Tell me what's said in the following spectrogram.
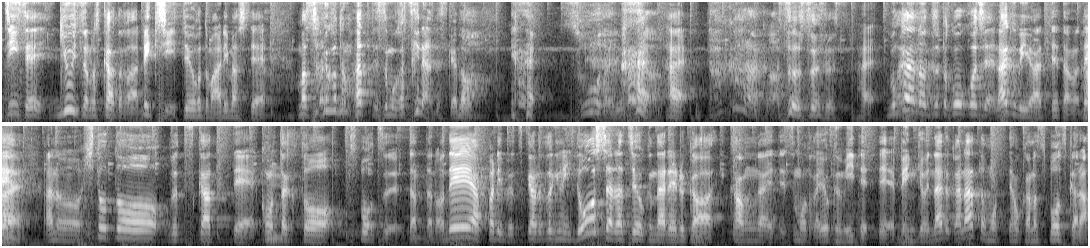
人生唯一のスカウトが歴史ということもありましてまあそういうこともあって相撲が好きなんですけどそうだよはい。だからか。そうそうそうはい、僕はあのずっと高校時代ラグビーをやってたので、はい。あの人とぶつかってコンタクトスポーツだったので、やっぱりぶつかる時にどうしたら強くなれるか考えて相撲とかよく見てて勉強になるかなと思って他のスポーツから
